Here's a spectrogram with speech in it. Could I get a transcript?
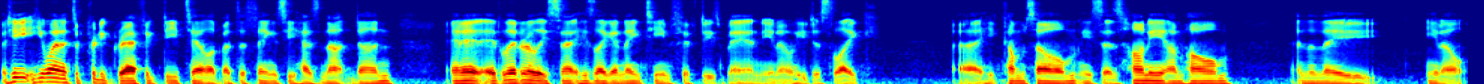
But he, he went into pretty graphic detail about the things he has not done. And it, it literally said he's like a 1950s man. You know, he just like, uh, he comes home, he says, Honey, I'm home and then they, you know,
